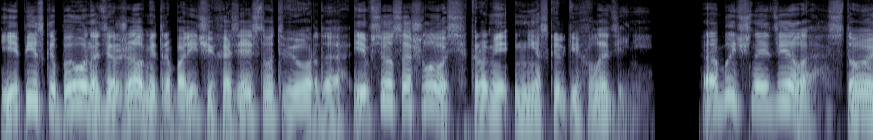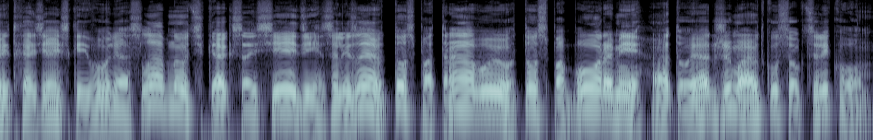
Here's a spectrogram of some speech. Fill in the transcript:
Епископ Иона держал митрополичье хозяйство твердо, и все сошлось, кроме нескольких владений. Обычное дело, стоит хозяйской воле ослабнуть, как соседи залезают то с потравою, то с поборами, а то и отжимают кусок целиком.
